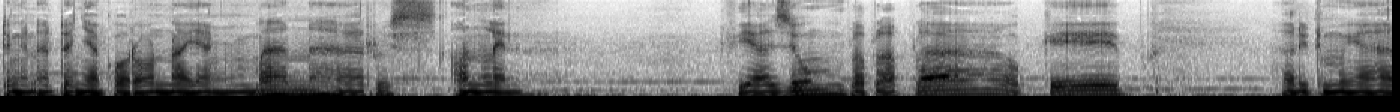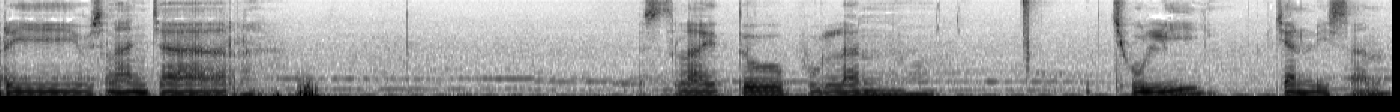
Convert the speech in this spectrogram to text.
dengan adanya corona yang mana harus online. Via zoom bla bla bla oke hari demi hari wis lancar. Setelah itu bulan Juli ujian lisan.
